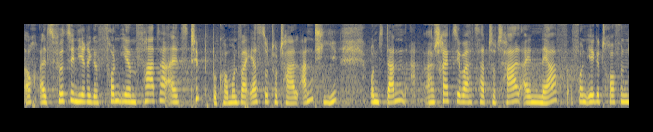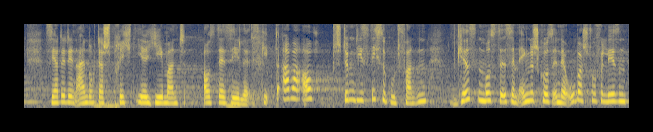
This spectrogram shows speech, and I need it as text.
auch als 14-Jährige von ihrem Vater als Tipp bekommen und war erst so total anti. Und dann äh, schreibt sie aber, es hat total einen Nerv von ihr getroffen. Sie hatte den Eindruck, da spricht ihr jemand aus der Seele. Es gibt aber auch Stimmen, die es nicht so gut fanden. Kirsten musste es im Englischkurs in der Oberstufe lesen,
